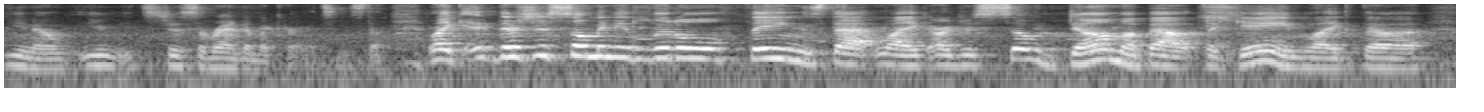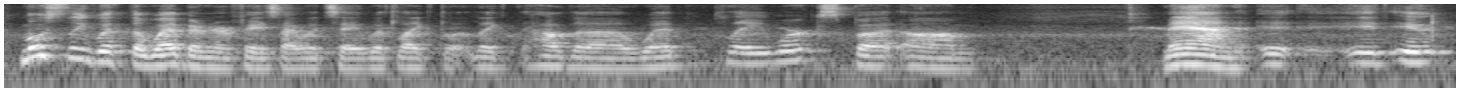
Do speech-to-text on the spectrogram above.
you know, you, it's just a random occurrence and stuff. Like, it, there's just so many little things that like are just so dumb about the game. Like the mostly with the web interface, I would say, with like the, like how the web play works. But um, man, it, it, it,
